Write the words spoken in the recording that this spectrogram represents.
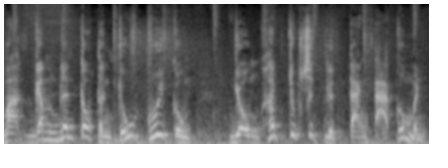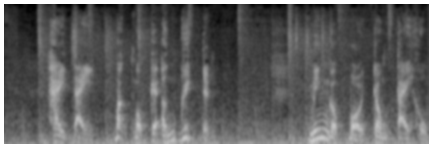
Bà gầm lên câu thần chú cuối cùng, Dồn hết chút sức lực tàn tạ của mình, Hai tay bắt một cái ấn quyết định. Miếng ngọc bội trong tay Hùng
